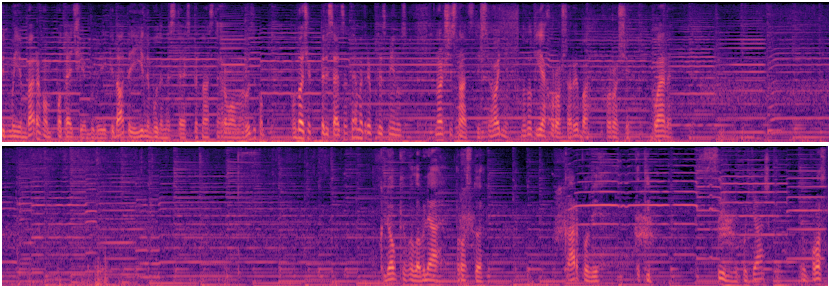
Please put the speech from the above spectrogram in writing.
під моїм берегом, по течії буду її кидати, її не буде нести з 15-грамовим грузиком. Вудочок 50 см плюс-мінус. 0,16 сьогодні. Ну тут є хороша риба, хороші клени. Кльовки головля просто карпові, такі сильні потяжки. Ну просто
